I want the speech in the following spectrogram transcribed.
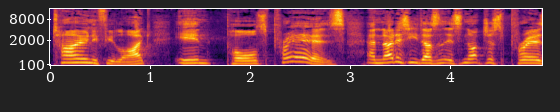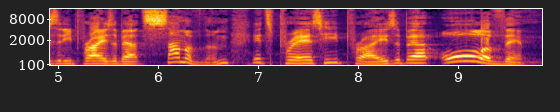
tone, if you like, in Paul's prayers. And notice he doesn't, it's not just prayers that he prays about some of them, it's prayers he prays about all of them,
